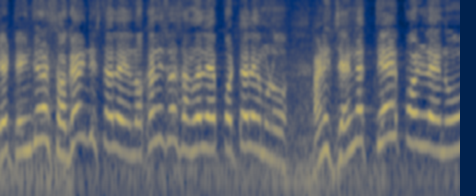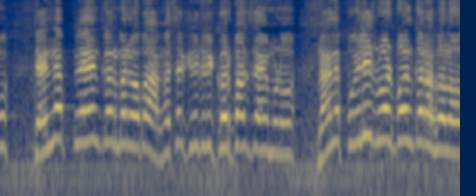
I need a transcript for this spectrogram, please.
हे डेंजरस सगळ्यांक दिसतालें लोकांनी सुद्दां सांगलेलें हे पडटलें म्हणून. आनी जेन्ना ते पडले न्हू तेन्ना प्लॅन कर मरे बाबा. हांगासर कितें तरी करपाक जाय म्हणून. नाजाल्यार पयलींच रोड बंद कर आसलेलो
